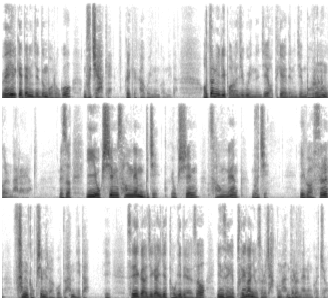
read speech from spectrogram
왜 이렇게 되는지도 모르고 무지하게 그렇게 가고 있는 겁니다. 어떤 일이 벌어지고 있는지 어떻게 해야 되는지 모르는 걸 말해요. 그래서 이 욕심, 성냄, 무지, 욕심, 성냄, 무지 이것을 삼독심이라고도 합니다. 이 세 가지가 이게 독이 되어서 인생의 불행한 요소를 자꾸 만들어내는 거죠.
